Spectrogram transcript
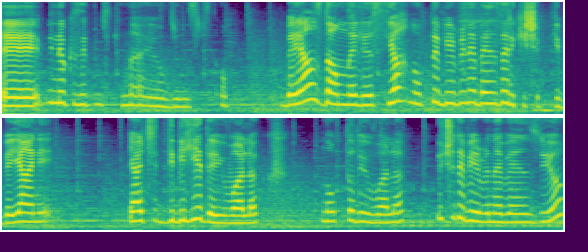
Ee, 1972 yılında ay yolculuğu sırasında. Hop. Beyaz damla ile siyah nokta birbirine benzer iki şık gibi. Yani gerçi dibilye de yuvarlak, nokta da yuvarlak. Üçü de birbirine benziyor.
